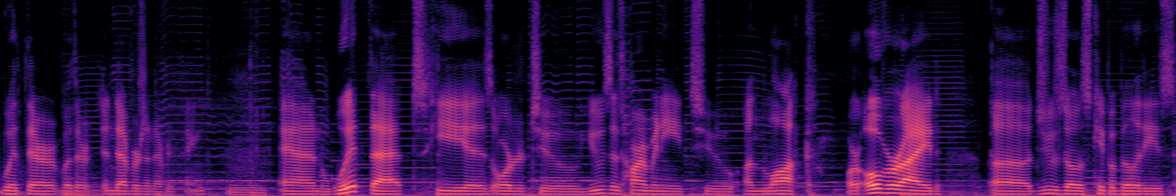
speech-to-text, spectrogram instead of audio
with their with their endeavors and everything. Mhm. And with that, he is ordered to use his harmony to unlock or override uh, Juzo's capabilities,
